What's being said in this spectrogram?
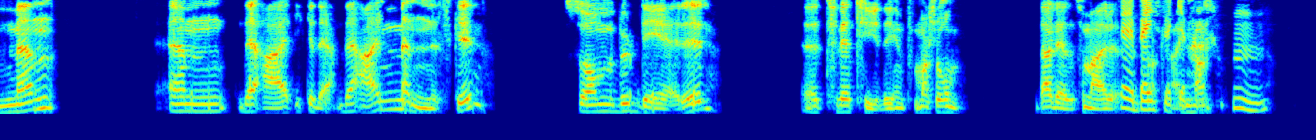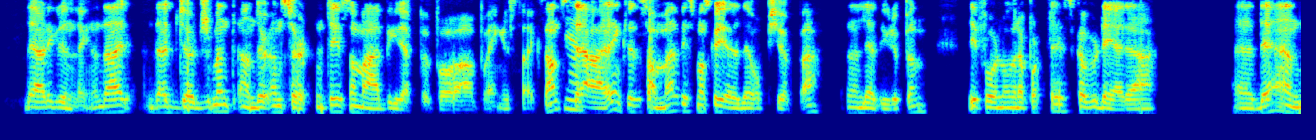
Men um, det er ikke det. Det er mennesker som vurderer uh, tvetydig informasjon. Det er det som er Det er basicen her. Mm. Det er det grunnleggende. Det er, det er, 'judgment under uncertainty' som er begrepet på, på engelsk. Da, ja. Det er egentlig det samme hvis man skal gjøre det oppkjøpet, den ledergruppen. De får noen rapporter, skal vurdere uh, det. En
